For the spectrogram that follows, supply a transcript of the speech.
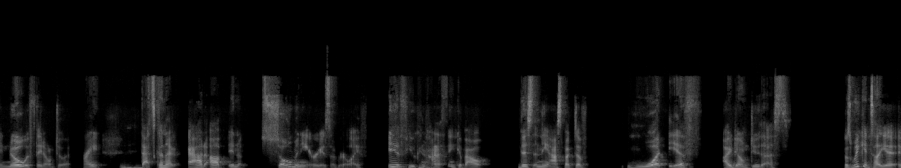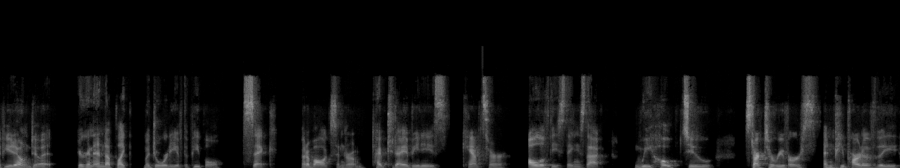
they know if they don't do it, right? Mm-hmm. That's going to add up in so many areas of your life. If you can yeah. kind of think about this in the aspect of what if I don't do this? Because we can tell you if you don't do it, you're going to end up like majority of the people sick, metabolic syndrome, type 2 diabetes, cancer, all of these things that we hope to start to reverse and be part of the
